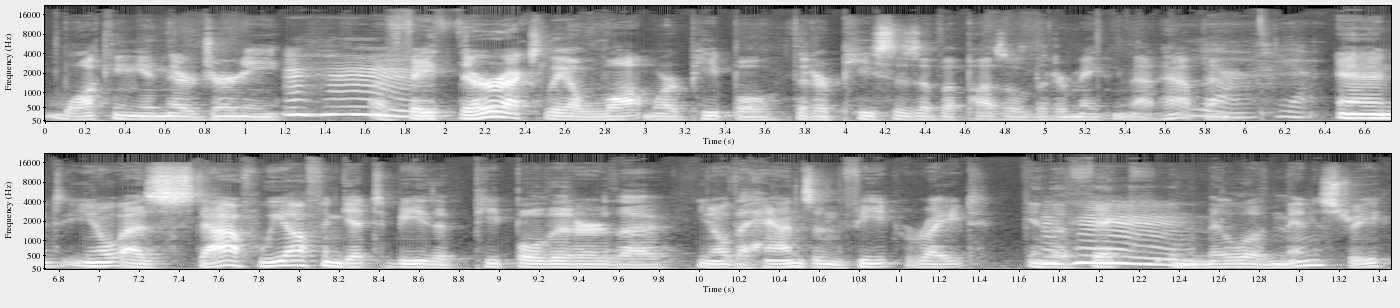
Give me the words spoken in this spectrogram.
walking in their journey Mm-hmm. of faith there are actually a lot more people that are pieces of the puzzle that are making that happen Yeah, yeah. and you know as staff we often get to be the people that are the you know the hands and feet right in the thick Mm-hmm. in the middle of ministry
